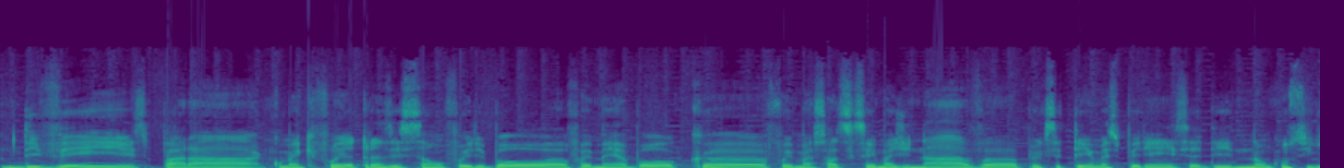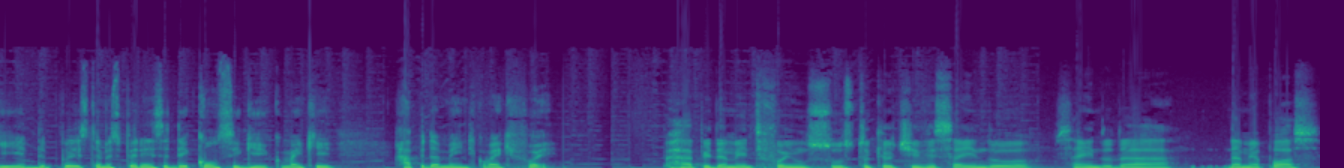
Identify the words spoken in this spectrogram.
de vez parar, como é que foi a transição? Foi de boa? Foi meia boca? Foi mais fácil que você imaginava? Porque você tem uma experiência de não conseguir, depois tem uma experiência de conseguir. Como é que, rapidamente, como é que foi? Rapidamente foi um susto que eu tive saindo, saindo da, da minha pós.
